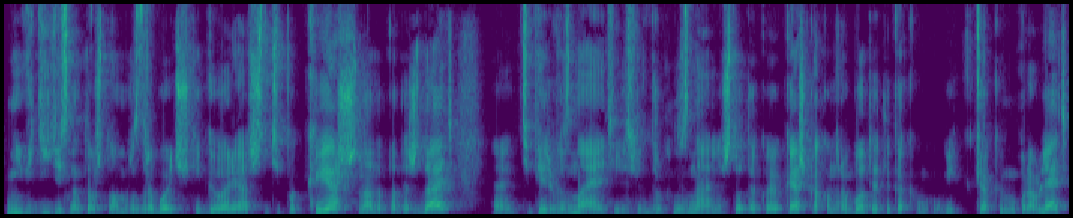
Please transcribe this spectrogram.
не ведитесь на то, что вам разработчики говорят, что типа кэш, надо подождать. Э, теперь вы знаете, если вдруг не знали, что такое кэш, как он работает и как, и как им управлять.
